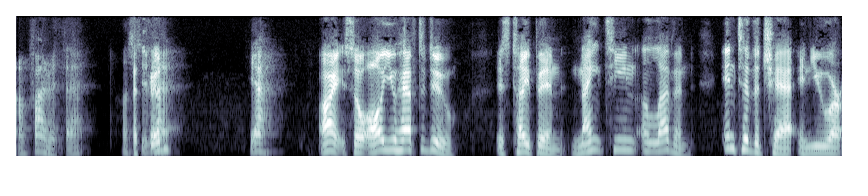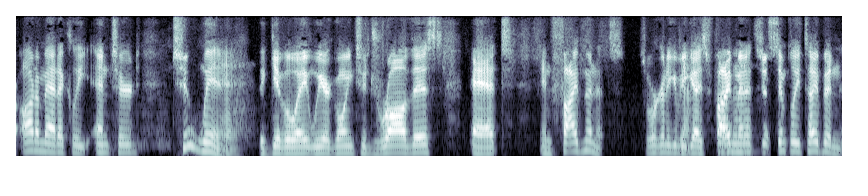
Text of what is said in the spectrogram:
I'm fine with that. Let's That's do good? that. Yeah. All right, so all you have to do is type in 1911 into the chat, and you are automatically entered to win Yeah. the giveaway. We are going to draw this at in five minutes. So we're going to give you guys five, five minutes. minutes. Just simply type in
